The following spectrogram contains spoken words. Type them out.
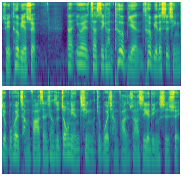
所以特别税。那因为这是一个很特别特别的事情，就不会常发生，像是周年庆嘛，就不会常发生，所以它是一个临时税。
